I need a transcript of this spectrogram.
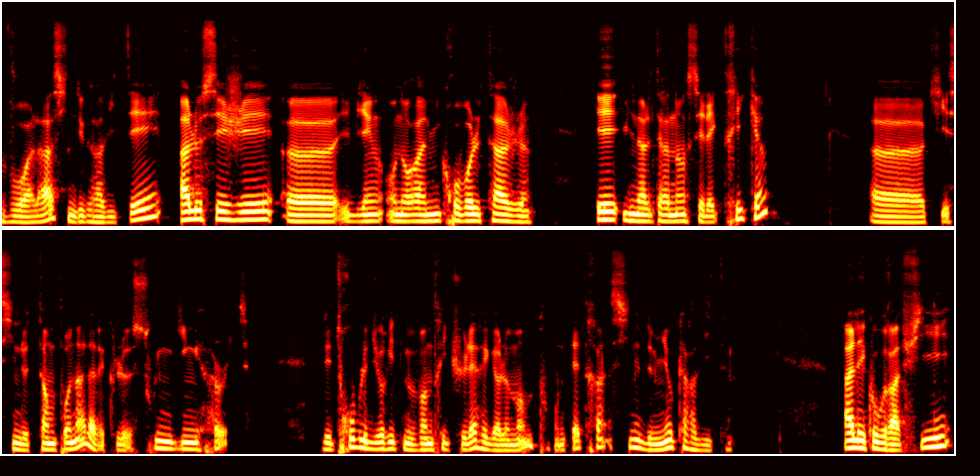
Voilà, signe de gravité. À l'ECG, heu, eh bien, on aura un microvoltage et une alternance électrique, heu, qui est signe de tamponnade avec le swinging heart. Des troubles du rythme ventriculaire également pourront être signe de myocardite. À l'échographie,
